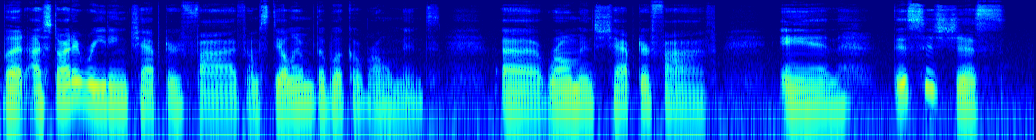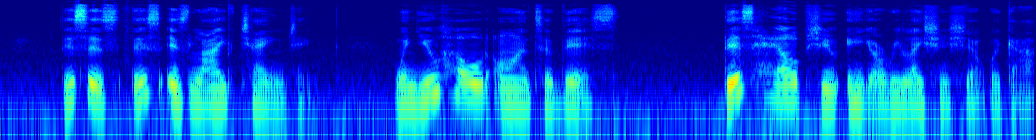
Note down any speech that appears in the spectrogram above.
but I started reading chapter 5. I'm still in the book of Romans, uh, Romans chapter 5. And this is just, this is, this is life changing. When you hold on to this, this helps you in your relationship with God.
